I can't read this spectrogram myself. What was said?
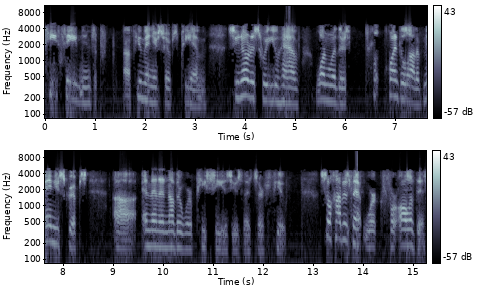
PC means a, a few manuscripts PM. So you notice where you have one where there's quite a lot of manuscripts, uh, and then another where PC is used, that's a few. So how does that work for all of this?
